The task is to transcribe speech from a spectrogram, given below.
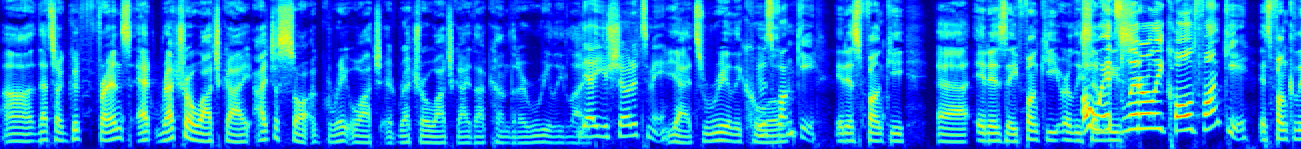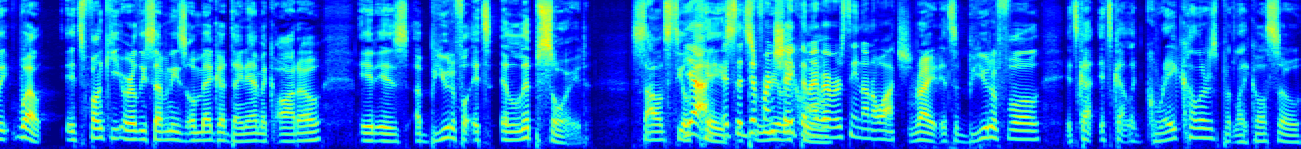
Uh, that's our good friends at Retro Watch Guy. I just saw a great watch at retrowatchguy.com that I really like. Yeah, you showed it to me. Yeah, it's really cool. was funky. It is funky. Uh, it is a funky early Oh, 70s. it's literally called funky. It's funky. Well, it's funky early '70s Omega Dynamic Auto. It is a beautiful. It's ellipsoid, solid steel yeah, case. it's a different really shape than I've ever seen on a watch. Right. It's a beautiful. It's got it's got like gray colors, but like also,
